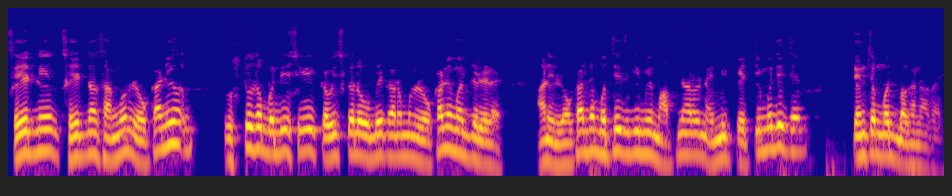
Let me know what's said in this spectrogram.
सेठने सेठनं सांगून लोकांनी उत्स्तुत बदीशी कविस्कर उभे करा म्हणून लोकांनी मत केलेलं आहे. आणि लोकांचं मत की मी मापणार नाही मी पेटीमध्ये त्यांचं मत बघणार आहे.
